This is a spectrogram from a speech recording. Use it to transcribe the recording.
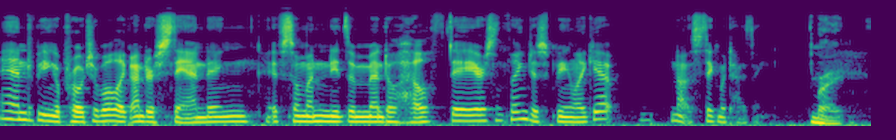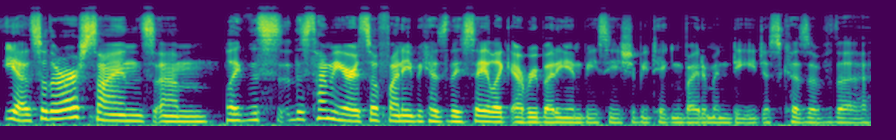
and being approachable like understanding if someone needs a mental health day or something just being like yep yeah, not stigmatizing. Right. Yeah so there are signs um, like this this time of year it's so funny because they say like everybody in bc should be taking vitamin d just because of the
